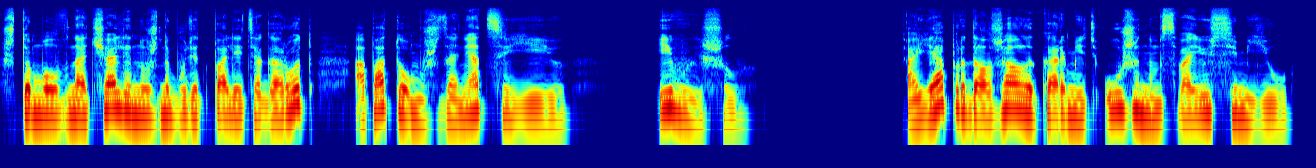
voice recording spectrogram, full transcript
что, мол, вначале нужно будет полить огород, а потом уж заняться ею. И вышел. А я продолжала кормить ужином свою семью,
